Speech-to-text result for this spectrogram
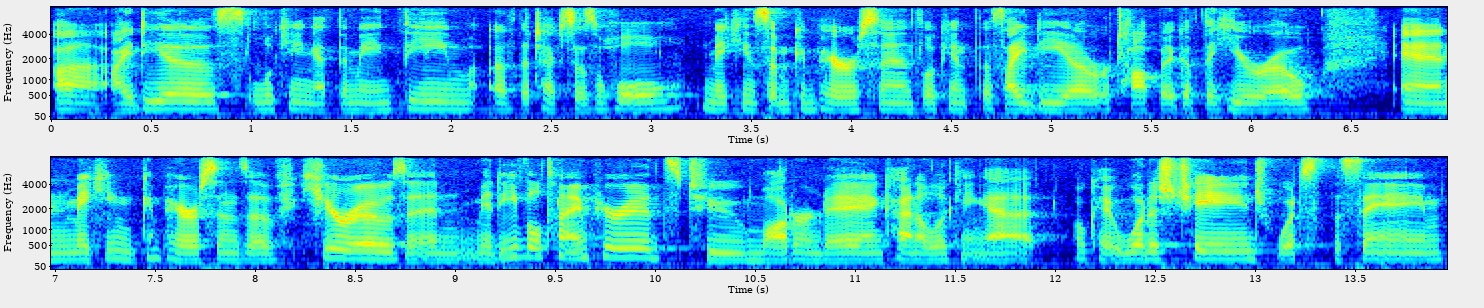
uh, ideas, looking at the main theme of the text as a whole, making some comparisons, looking at this idea or topic of the hero, and making comparisons of heroes in medieval time periods to modern day and kind of looking at, okay, what has changed? What's the same?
